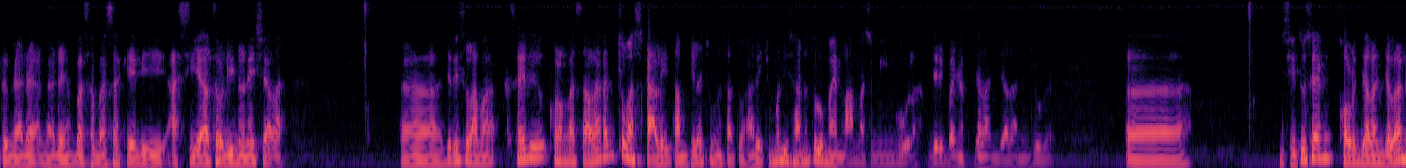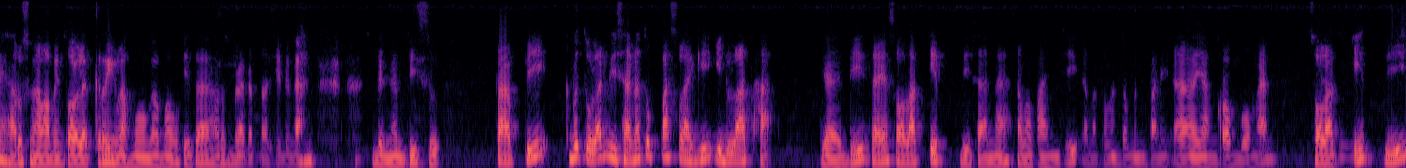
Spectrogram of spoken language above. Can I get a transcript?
gitu. Nggak ada nggak ada yang basah-basah kayak di Asia atau di Indonesia lah. Eh, jadi selama saya tuh kalau nggak salah kan cuma sekali tampilnya cuma satu hari. Cuma di sana tuh lumayan lama seminggu lah. Jadi banyak jalan-jalan juga. Eh, di situ saya kalau jalan-jalan ya harus ngalamin toilet kering lah. Mau nggak mau kita harus beradaptasi dengan dengan tisu. Tapi kebetulan di sana tuh pas lagi Idul Adha. Jadi saya sholat id di sana sama Panji sama teman-teman eh, yang rombongan. Sholat id di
